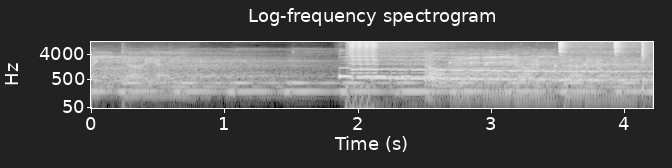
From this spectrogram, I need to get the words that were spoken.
いいどいい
